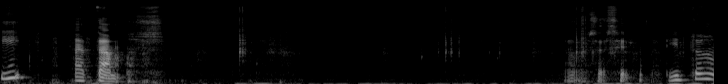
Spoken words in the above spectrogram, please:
y atamos. Vamos a hacer un nudito.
